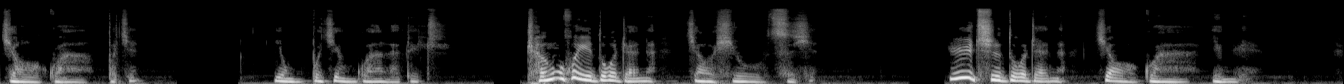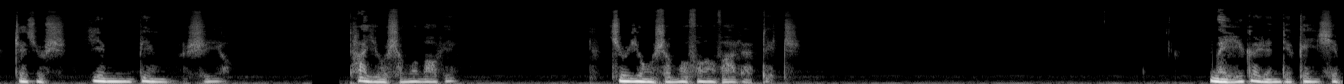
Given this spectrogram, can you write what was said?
教官不敬。用不净观来对治，嗔恚多者呢，叫修慈心；愚痴多者呢，教观因缘。这就是因病施药，他有什么毛病，就用什么方法来对治。每一个人的根性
